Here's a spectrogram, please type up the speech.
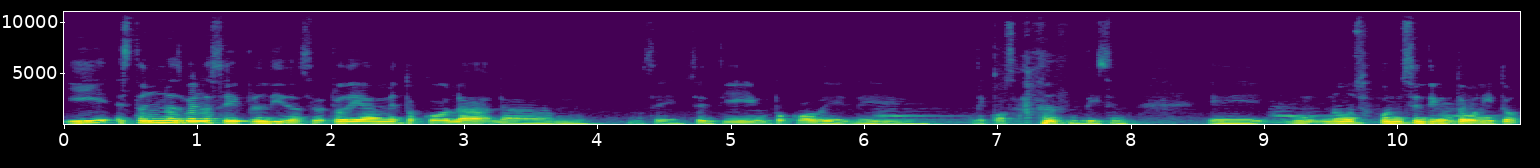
Y están unas velas ahí prendidas. El otro día me tocó la, la no sé, sentí un poco de, de, cosa, dicen. Eh, no fue un sentimiento bonito,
